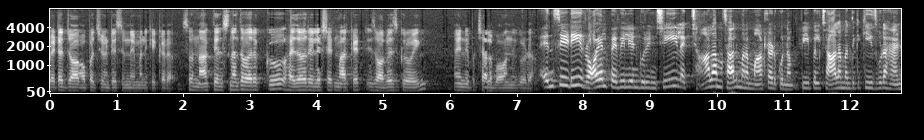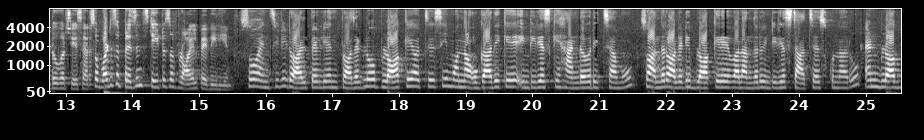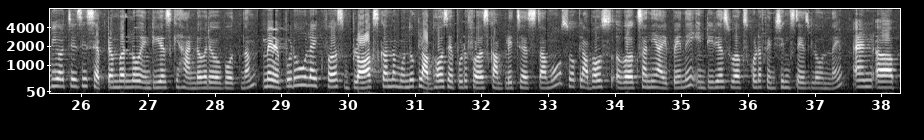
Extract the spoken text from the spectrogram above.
better job opportunities ఉన్నాయి మనకి ఇక్కడ. So నాకు తెలిసినంత వరకు Hyderabad real estate market is always growing and ఇప్పుడు చాలా బాగుంది కూడా. ఎన్సిడి రాయల్ పెవిలియన్ గురించి లైక్ చాలా చాలా మనం మాట్లాడుకున్నాం. పీపుల్ చాలా మందికి కీస్ కూడా హ్యాండ్ ఓవర్ చేశారు. So what is the present status of Royal Pavilion so NCD Royal Pavilion ప్రాజెక్ట్లో బ్లాకే వచ్చేసి మొన్న ఉగాదికే ఇంటీరియర్స్కి హ్యాండ్ ఓవర్ ఇచ్చాము. సో అందరూ ఆల్రెడీ బ్లాకే వాళ్ళందరూ ఇంటీరియర్స్ స్టార్ట్ చేసుకున్నారు. అండ్ బ్లాక్ బి వచ్చేసి సెప్టెంబర్లో ఇంటీరియర్స్కి హ్యాండ్ ఓవర్ ఇవ్వబోతున్నాం. మేము ఎప్పుడు లైక్ ఫస్ట్ బ్లాక్స్ కన్నా ముందు క్లబ్ హౌస్ ఎప్పుడు ఫస్ట్ కంప్లీట్ చేస్తాము. సో క్లబ్ హౌస్ వర్క్స్ అన్ని అయిపోయినాయి. ఇంటీరియర్స్ వర్క్స్ కూడా ఫినిషింగ్ స్టేజ్లో ఉన్నాయి. అండ్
